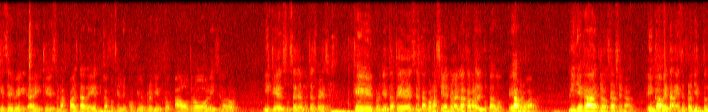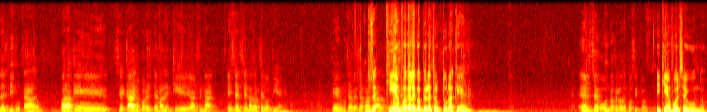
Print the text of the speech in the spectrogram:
Que se ve ahí que es una falta de ética porque le cogió el proyecto a otro legislador. ¿Y qué sucede muchas veces? Que el proyecto que se está conociendo en la Cámara de Diputados es aprobado y llega entonces al Senado. Engavetan ese proyecto del diputado para que se caiga por el tema de que al final es el senador que lo tiene. Que muchas veces ha Entonces, pasado. ¿quién fue que le copió la estructura a quién? El segundo que lo depositó. ¿Y quién fue el segundo?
